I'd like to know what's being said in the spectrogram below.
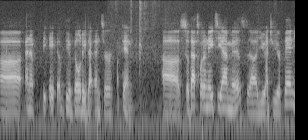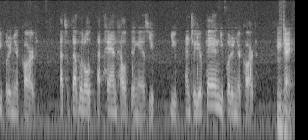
uh, and a, the, the ability to enter a PIN. Uh, so that's what an ATM is. Uh, you enter your PIN, you put in your card. That's what that little that handheld thing is. You you enter your PIN, you put in your card. Okay.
